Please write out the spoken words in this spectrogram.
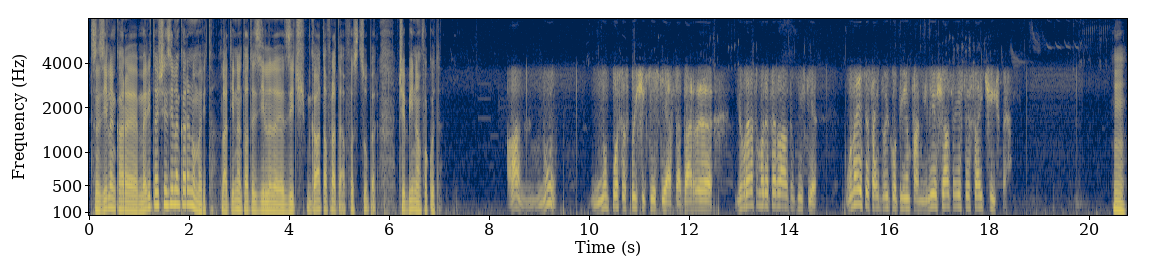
Sunt zile în care merită și zile în care nu merită. La tine toate zilele zici, gata frate, a fost super, ce bine am făcut. A, nu. Nu pot să spui și chestia asta, dar uh, eu vreau să mă refer la altă chestie. Una este să ai doi copii în familie și alta este să ai 15. Mm,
